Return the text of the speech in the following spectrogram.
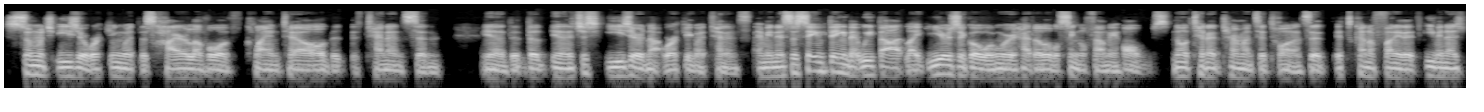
so much easier working with this higher level of clientele, the, the tenants and, you know, the, the, you know, it's just easier not working with tenants. I mean, it's the same thing that we thought like years ago when we had a little single family homes, no tenant term and tenants. It, it's kind of funny that even as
